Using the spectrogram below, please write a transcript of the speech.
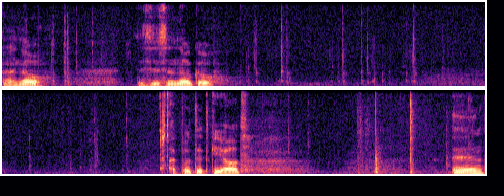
Uh, no, this is a no-go. I put that key out and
